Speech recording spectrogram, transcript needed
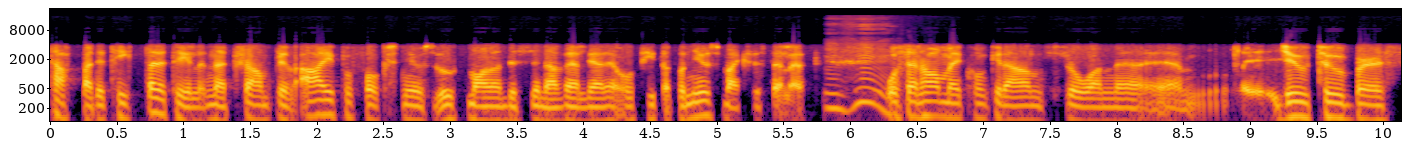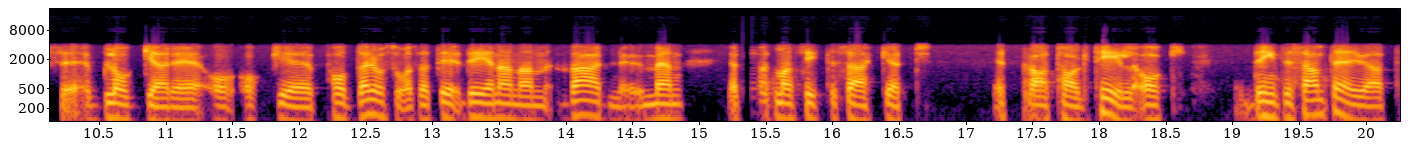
tappade tittare till när Trump blev arg på Fox News och uppmanade sina väljare att titta på Newsmax istället. Mm -hmm. Och sen har man konkurrens från eh, Youtubers, bloggare och, och eh, poddare och så, så det, det, är en annan värld nu. Men jag tror att man sitter säkert ett bra tag till och det intressanta är ju att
